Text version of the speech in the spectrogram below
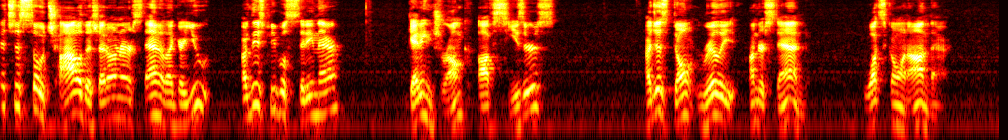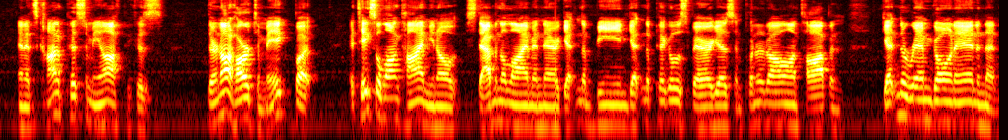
It's just so childish. I don't understand it. Like, are you, are these people sitting there getting drunk off Caesars? I just don't really understand what's going on there. And it's kind of pissing me off because they're not hard to make, but it takes a long time, you know, stabbing the lime in there, getting the bean, getting the pickled asparagus, and putting it all on top, and getting the rim going in, and then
